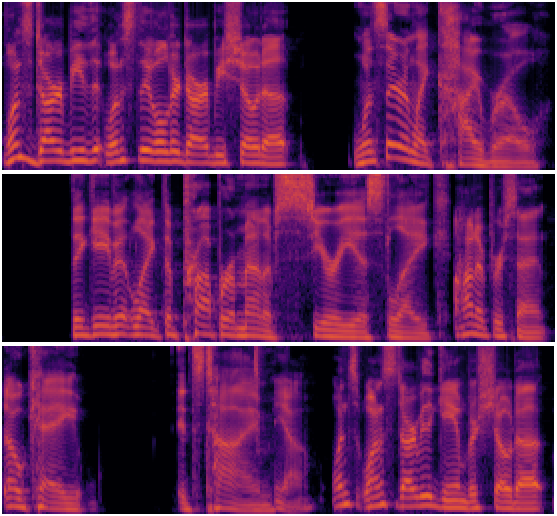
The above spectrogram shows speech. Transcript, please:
once Darby, once the older Darby showed up, Once they're in like Cairo, they gave it like the proper amount of serious, like, 100. percent okay, it's time. Yeah. Once once Darby the Gambler showed up,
